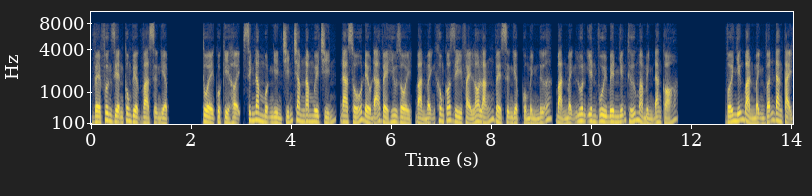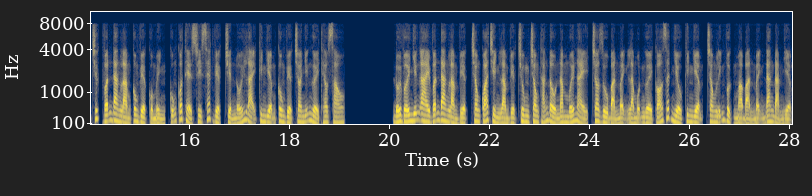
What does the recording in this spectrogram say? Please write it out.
Về phương diện công việc và sự nghiệp, tuổi của kỷ hợi, sinh năm 1959, đa số đều đã về hưu rồi, bản mệnh không có gì phải lo lắng về sự nghiệp của mình nữa, bản mệnh luôn yên vui bên những thứ mà mình đang có. Với những bản mệnh vẫn đang tại chức, vẫn đang làm công việc của mình, cũng có thể suy xét việc chuyển nối lại kinh nghiệm công việc cho những người theo sau. Đối với những ai vẫn đang làm việc, trong quá trình làm việc chung trong tháng đầu năm mới này, cho dù bản mệnh là một người có rất nhiều kinh nghiệm trong lĩnh vực mà bản mệnh đang đảm nhiệm,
